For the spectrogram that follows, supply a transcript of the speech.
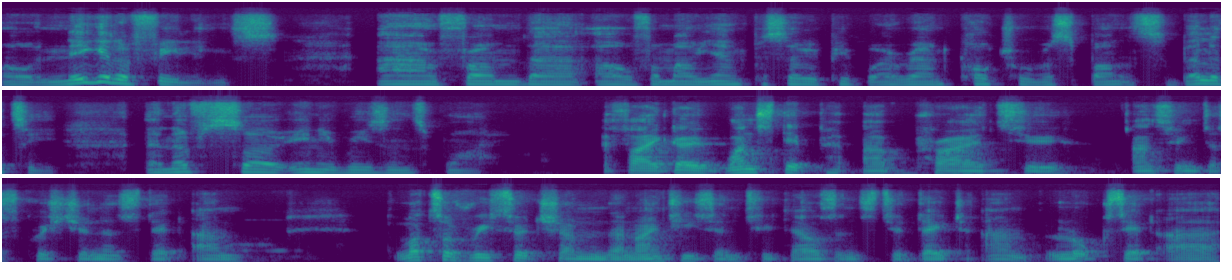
or negative feelings uh, from the uh, from our young Pacific people around cultural responsibility, and if so, any reasons why? If I go one step uh, prior to answering this question, is that um, lots of research um, in the 90s and 2000s to date um, looks at uh,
